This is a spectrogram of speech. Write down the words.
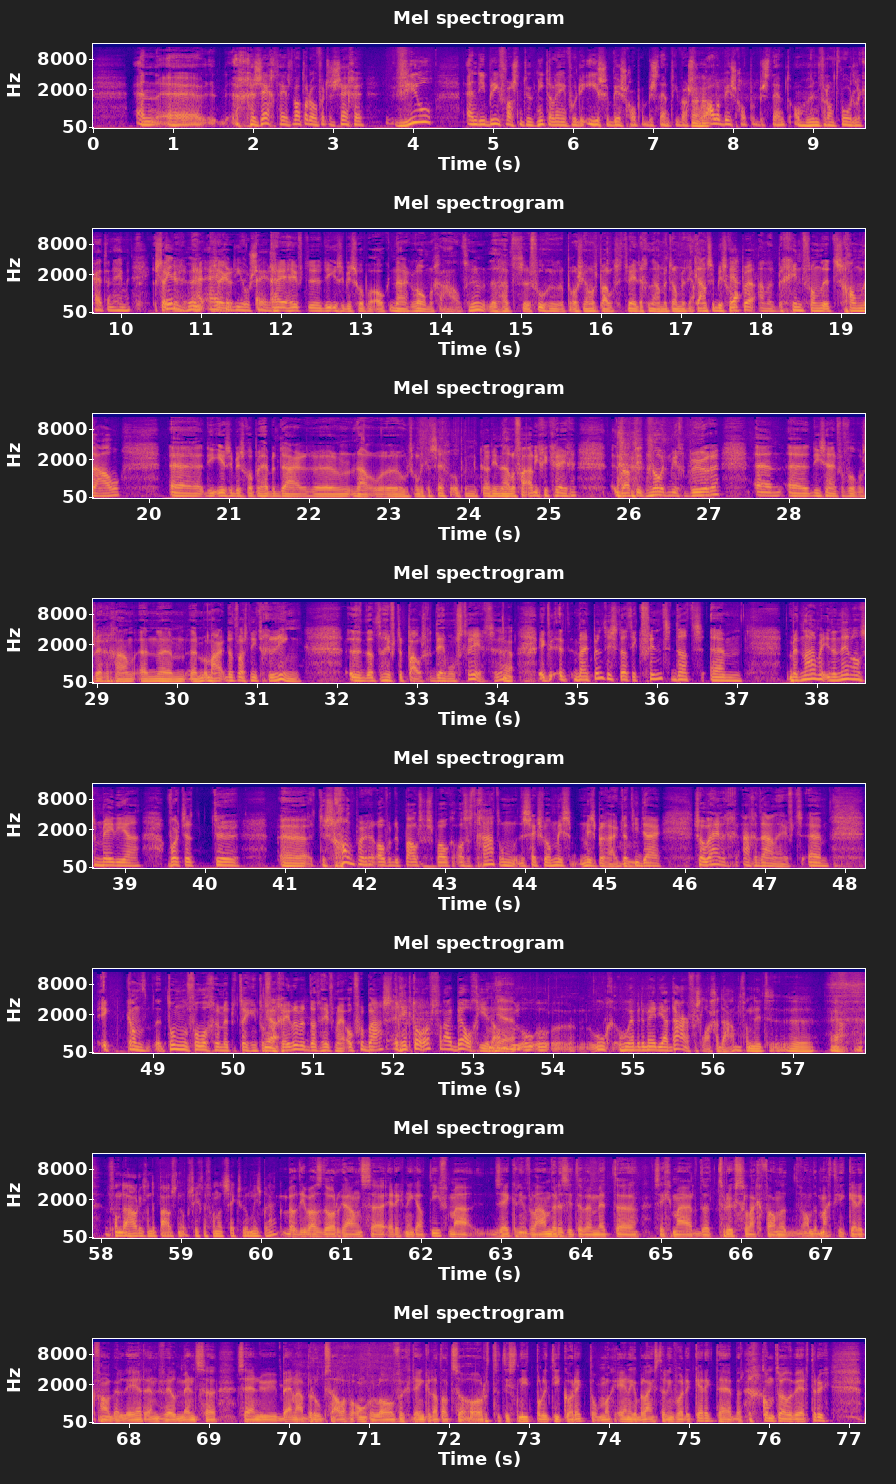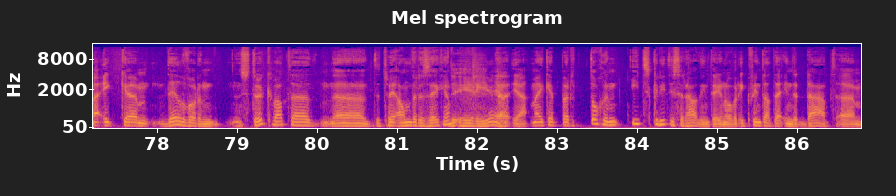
En eh, gezegd heeft wat er over te zeggen viel. En die brief was natuurlijk niet alleen voor de Ierse bisschoppen bestemd. Die was voor alle bisschoppen bestemd om hun verantwoordelijkheid te nemen in hun hij, eigen zeker. diocese. Hij, heeft eh, de Ierse bisschoppen ook naar Rome gehaald. Hè. Dat had eh, vroeger Paus Johannes Paulus II gedaan met de Amerikaanse bisschoppen. Aan het begin van het schandaal. Eh, die Ierse bisschoppen hebben daar, nou, hoe zal ik het zeggen, op een kardinale falie gekregen. Laat dit nooit meer gebeuren. En die zijn vervolgens weggegaan. En, ehm, maar dat was niet gering. Dat heeft de paus gedemonstreerd. Hè. Ik, het- mijn punt is dat ik vind dat ehm, met name in de Nederlandse media wordt er te, eh, te schamper over de paus gesproken als het gaat om de seksueel mis- misbruik. Dat hij daar zo weinig aan gedaan heeft. Ehm, ik kan Ton volgen met betrekking tot Ja. Van Geluwe. Dat heeft mij ook verbaasd. Rick Torfs vanuit België dan. Ja. Hoe, hoe, hoe, hoe, hebben de media daar verslag gedaan van, dit, eh, ja, van de houding van de paus ten opzichte van het seksueel misbruik? Wel, die was doorgaans eh, erg negatief, maar zeker in Vlaanderen zitten we met eh, zeg maar de terugslag van, het, van de machtige kerk van Weleer. En veel mensen zijn nu bijna beroepshalve ongelovig, denken dat dat zo hoort. Het is niet politiek correct om nog enige belangstelling voor de kerk te hebben. Komt wel weer terug. Maar ik ehm, deel voor een, een stuk wat eh, eh, de twee anderen zeggen. De heren hier, ja. Eh, ja, maar ik heb er toch een iets kritischer houding tegenover. Ik vind dat hij inderdaad ehm,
